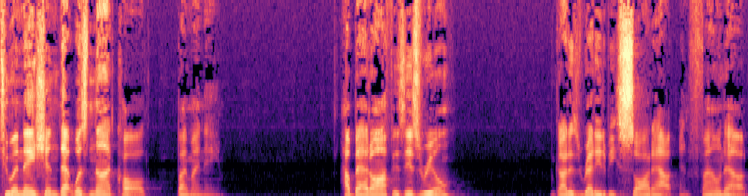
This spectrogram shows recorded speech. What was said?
to a nation that was not called by my name. How bad off is Israel? God is ready to be sought out and found out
